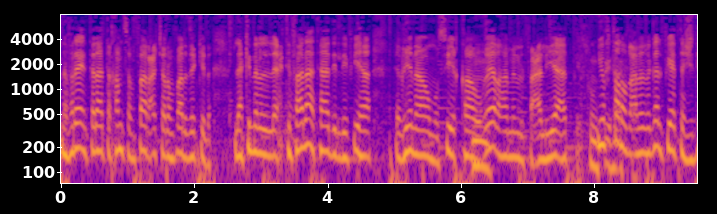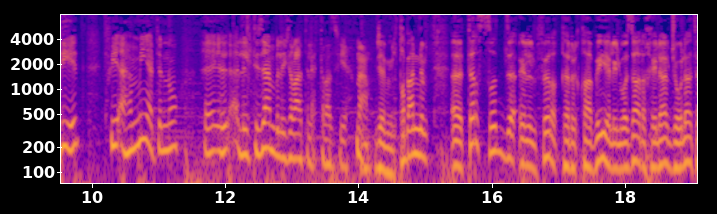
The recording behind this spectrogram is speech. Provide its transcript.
نفرين ثلاثة خمسة انفار عشر انفار زي كذا لكن الاحتفالات هذه اللي فيها غنى وموسيقى مم. وغيرها من الفعاليات يفترض على الأقل فيها تجديد في أهمية إنه آه، الالتزام بالإجراءات الاحترازية نعم جميل طبعا آه، ترصد الفرق الرقابية للوزارة خلال جولات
